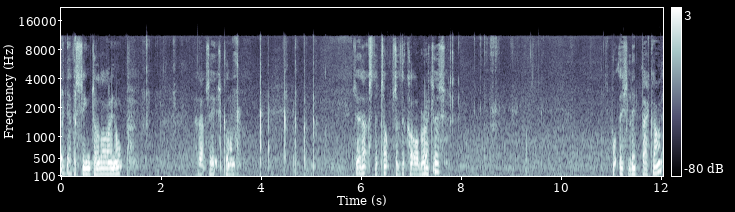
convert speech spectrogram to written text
they never seem to line up. That's it it's gone. So that's the tops of the carburetors. Let's put this lid back on.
